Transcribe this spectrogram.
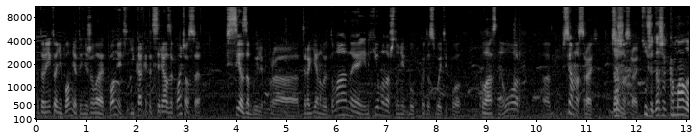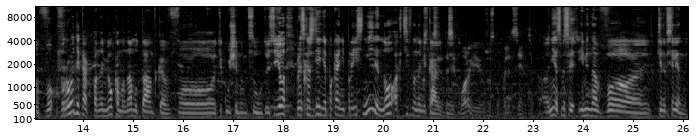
Который никто не помнит и не желает помнить. И как этот сериал закончился, все забыли про терогеновые туманы, инхуманов, что у них был какой-то свой, типа, классный лор. А, Всем насрать. Всем Даже- насрать. Слушай, даже Камала в- вроде как по намекам она мутантка в э, текущем МЦУ. То есть ее происхождение пока не прояснили, но активно В смысле, намекают. до сих пор, ей уже сколько лет, 7, типа. А, Нет, в смысле, именно в э, киновселенной.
